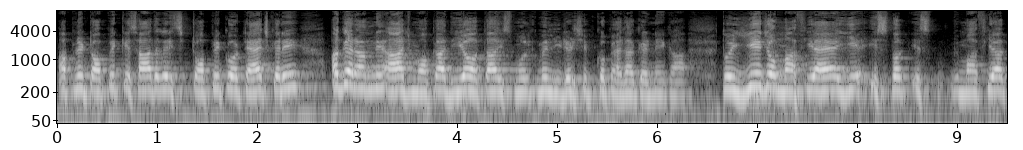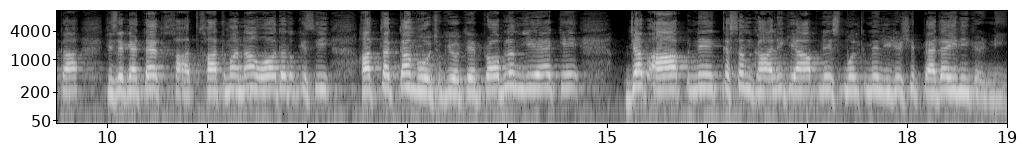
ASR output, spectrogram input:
اپنے ٹاپک کے ساتھ اگر اس ٹاپک کو اٹیچ کریں اگر ہم نے آج موقع دیا ہوتا اس ملک میں لیڈرشپ کو پیدا کرنے کا تو یہ جو مافیا ہے، یہ اس وقت اس مافیا کا جسے کہتا ہے خاتمہ نہ ہوا ہوتا تو کسی حد تک کم ہو چکی ہوتے پرابلم یہ ہے کہ جب آپ نے قسم کھا لی کہ آپ نے اس ملک میں لیڈرشپ پیدا ہی نہیں کرنی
